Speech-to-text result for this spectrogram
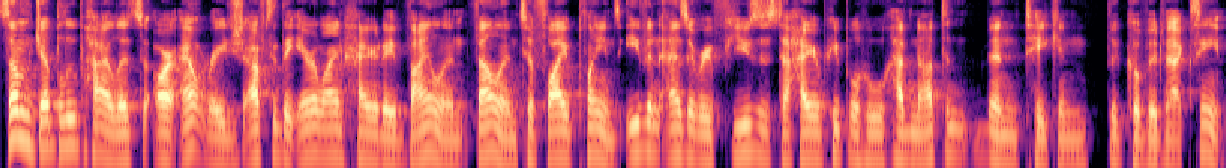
Some JetBlue pilots are outraged after the airline hired a violent felon to fly planes, even as it refuses to hire people who have not been taken the COVID vaccine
